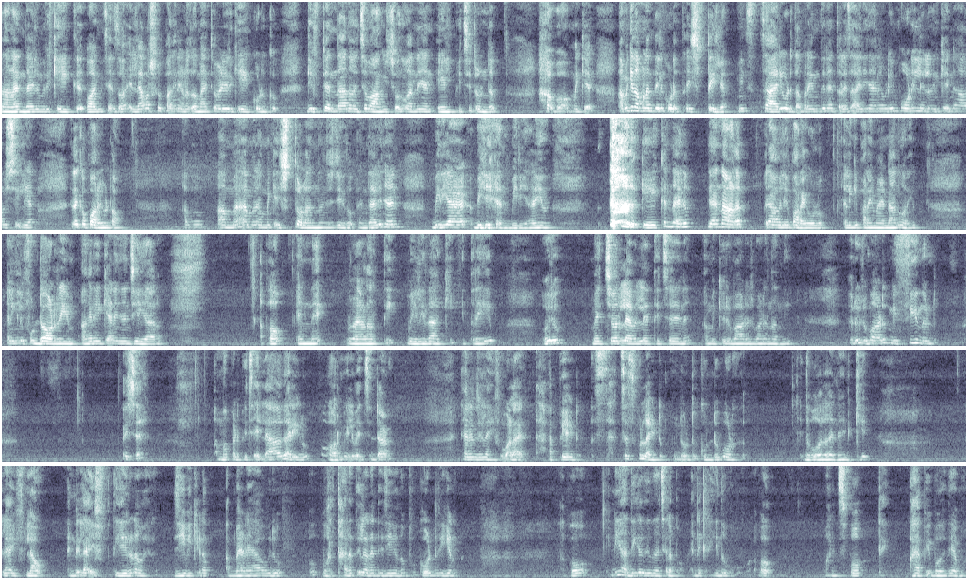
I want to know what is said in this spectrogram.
നാളെ എന്തായാലും ഒരു കേക്ക് വാങ്ങിച്ചാൽ സോ എല്ലാ വർഷവും ഇപ്പം അങ്ങനെയാണ്. സൊമാറ്റോ വഴി ഒരു കേക്ക് കൊടുക്കും. ഗിഫ്റ്റ് എന്താണെന്ന് വെച്ചാൽ വാങ്ങിച്ചോ എന്ന് പറഞ്ഞ് ഞാൻ ഏൽപ്പിച്ചിട്ടുണ്ട്. അപ്പോൾ അമ്മയ്ക്ക് അമ്മയ്ക്ക് നമ്മൾ എന്തെങ്കിലും കൊടുത്താൽ ഇഷ്ടമില്ല മീൻസ് സാരി കൊടുത്താൽ പറയും എന്തിനാ എത്ര സാരി ഞാൻ എവിടെയും പോണില്ലല്ലോ. എനിക്ക് എന്റെ ആവശ്യമില്ല. എന്നൊക്കെ പറയും കേട്ടോ അപ്പം അമ്മ അമ്മ അമ്മയ്ക്ക് ഇഷ്ടമുള്ളതെന്ന് ചെയ്തു. എന്തായാലും ഞാൻ ബിരിയാ ബിരിയാണി ബിരിയാണി കേക്ക് എന്തായാലും ഞാൻ നാളെ രാവിലെ പറയുള്ളൂ. അല്ലെങ്കിൽ പറയും വേണ്ടാന്ന് പറയും. അല്ലെങ്കിൽ ഫുഡ് ഓർഡർ ചെയ്യും. അങ്ങനെയൊക്കെയാണ് ഞാൻ ചെയ്യാറ്. അപ്പോൾ എന്നെ വളർത്തി വലുതാക്കി ഇത്രയും ഒരു മെച്ചുവർ ലെവലിൽ എത്തിച്ചതിന് അമ്മയ്ക്ക് ഒരുപാട് ഒരുപാട് നന്ദി. ഒരു ഒരുപാട് മിസ് ചെയ്യുന്നുണ്ട്. പക്ഷേ അമ്മ പഠിപ്പിച്ച എല്ലാ കാര്യങ്ങളും ഓർമ്മയിൽ വെച്ചിട്ടാണ് ഞാൻ എന്റെ ലൈഫ് വളരെ ഹാപ്പി ആയിട്ടും സക്സസ്ഫുൾ ആയിട്ടും മുന്നോട്ട് കൊണ്ടുപോകുന്നത് ഇതുപോലെ തന്നെ എനിക്ക് ലൈഫ് ലവ് എന്റെ ലൈഫ് തീരണമായിരുന്നു ജീവിക്കണം. അമ്മയുടെ ആ ഒരു വർത്തമാനത്തിലാണ് എന്റെ ജീവിതം പൊക്കോണ്ടിരിക്കണം അപ്പോൾ ഇനി അധികം നിന്നാൽ ചിലപ്പോൾ എന്റെ കയ്യിൽ നിന്ന് പോകും അപ്പോൾ once for time happy birthday അമ്മ.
